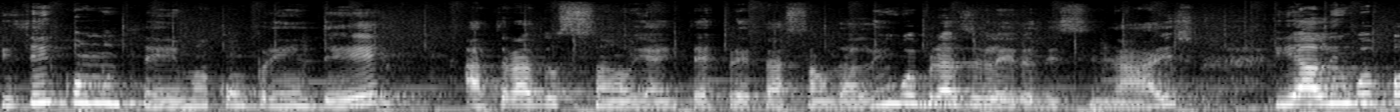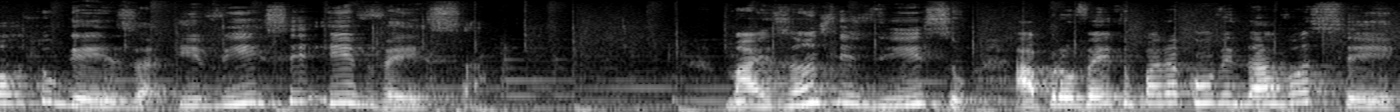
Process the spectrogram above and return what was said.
e tem como tema compreender a tradução e a interpretação da língua brasileira de sinais e a língua portuguesa e vice-versa. Mas antes disso, aproveito para convidar você,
